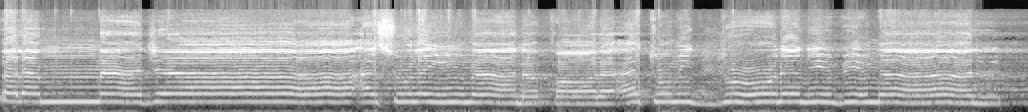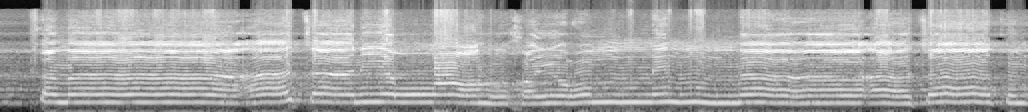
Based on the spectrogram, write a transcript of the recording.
فلما جاء سليمان قال أتمدونني بمال فما آتاني الله خير مما آتاكم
